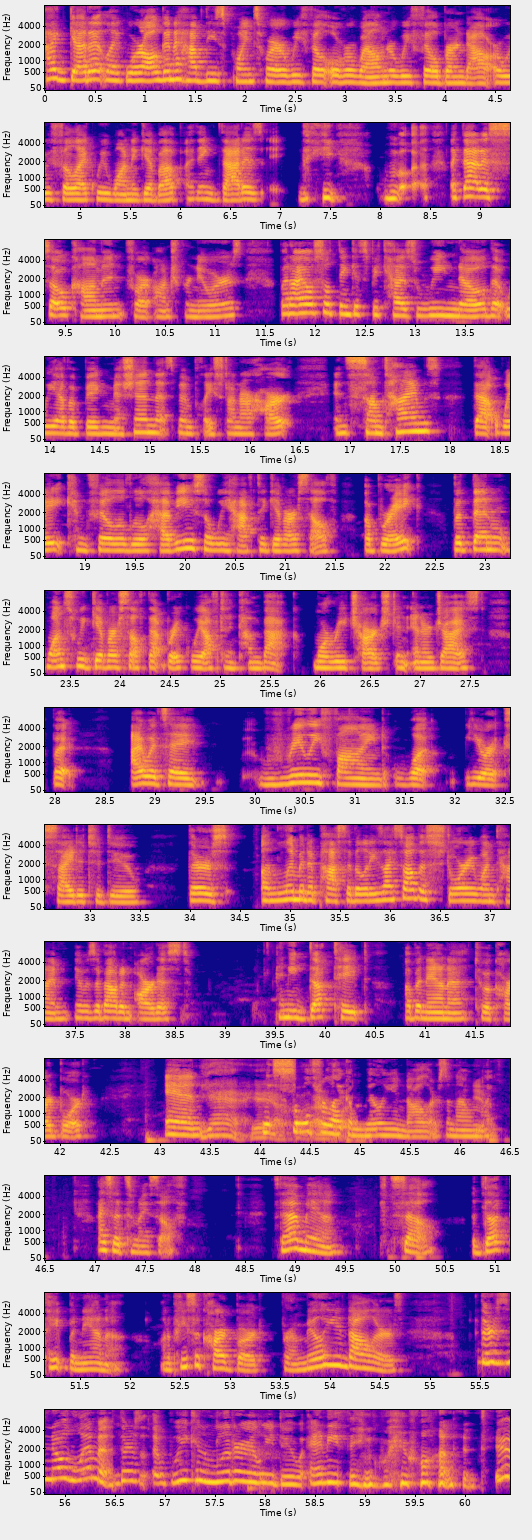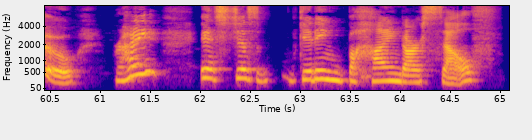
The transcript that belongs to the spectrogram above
I get it. Like, we're all going to have these points where we feel overwhelmed or we feel burned out or we feel like we want to give up. I think that is the, like, that is so common for entrepreneurs. But I also think it's because we know that we have a big mission that's been placed on our heart. And sometimes that weight can feel a little heavy. So we have to give ourselves a break. But then once we give ourselves that break, we often come back more recharged and energized. But I would say really find what you're excited to do. There's unlimited possibilities. I saw this story one time. It was about an artist and he duct taped a banana to a cardboard. And yeah, yeah it sold for like a million dollars. And I'm yeah. like, I said to myself, if that man could sell a duct tape banana on a piece of cardboard for a million dollars, there's no limit. There's we can literally do anything we want to do, right? It's just getting behind ourself,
